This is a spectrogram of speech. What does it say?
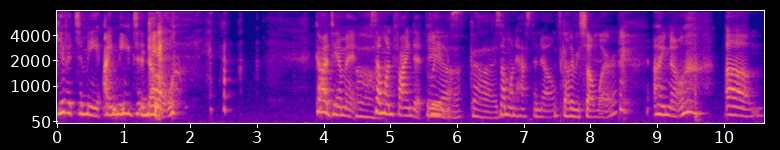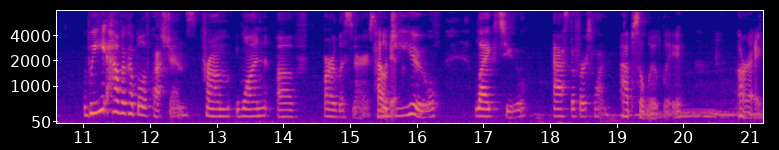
give it to me I need to know God damn it someone find it please God. someone has to know it's got to be somewhere. I know. Um, we have a couple of questions from one of our listeners. Hell Would yeah. you like to ask the first one? Absolutely. All right.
